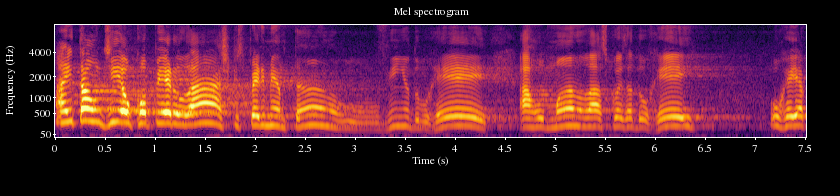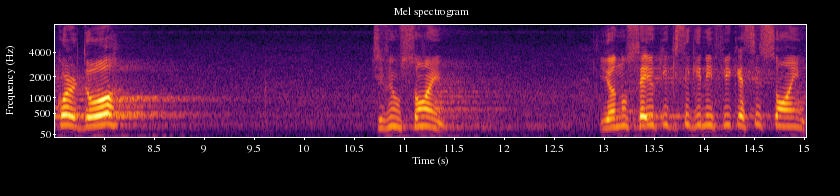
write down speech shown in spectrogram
Aí está um dia o copeiro lá, acho que experimentando o vinho do rei, arrumando lá as coisas do rei. O rei acordou. Tive um sonho. E eu não sei o que, que significa esse sonho.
